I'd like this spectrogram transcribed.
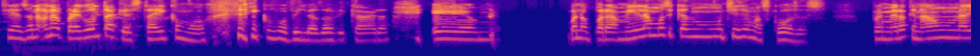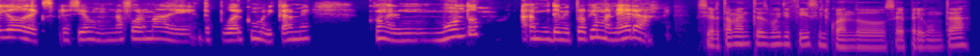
Sí, es una, una pregunta que está ahí como, como filosófica, ¿verdad? Em, bueno, para mí la música es muchísimas cosas primero que nada un medio de expresión, una forma de, poder comunicarme con el mundo de mi propia manera. Ciertamente es muy difícil cuando se pregunta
